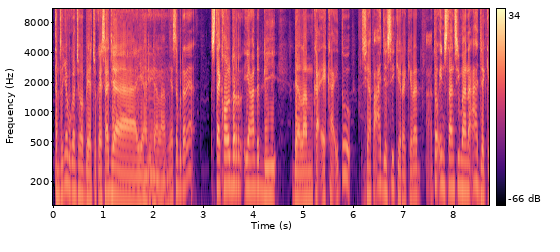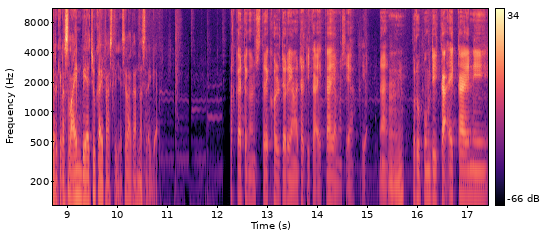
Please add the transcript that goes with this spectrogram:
tentunya bukan cuma bea cukai saja ya di Hmm. dalamnya. Sebenarnya stakeholder yang ada di dalam KEK itu siapa aja sih kira-kira atau instansi mana aja kira-kira selain bea cukai pastinya. Silakan Mas Rega. terkait dengan stakeholder yang ada di KEK ya Mas ya. Iya. Nah, Hmm. berhubung di KEK ini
